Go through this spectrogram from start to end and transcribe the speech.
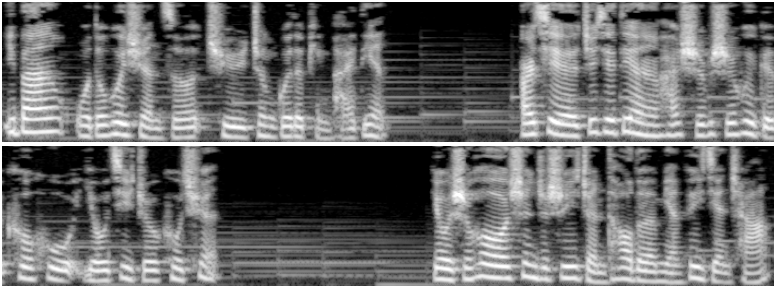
一般我都会选择去正规的品牌店，而且这些店还时不时会给客户邮寄折扣券。有时候甚至是一整套的免费检查。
